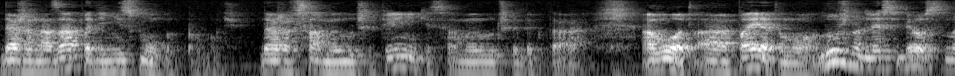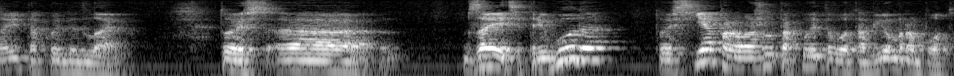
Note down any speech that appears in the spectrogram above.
даже на Западе не смогут помочь. Даже в самой лучшей клинике, самые лучшие доктора. А вот, э, поэтому нужно для себя установить такой дедлайн. То есть, э, за эти три года, то есть я провожу такой-то вот объем работ.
